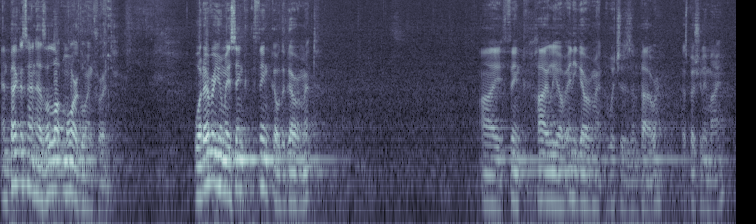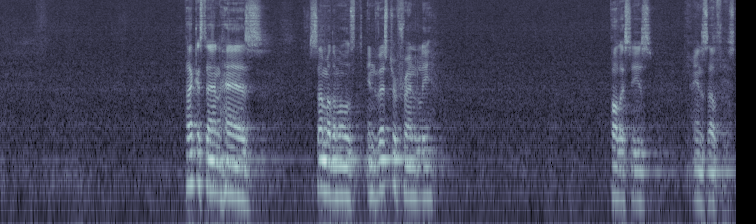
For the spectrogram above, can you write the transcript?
And Pakistan has a lot more going for it. Whatever you may think, think of the government, I think highly of any government which is in power, especially mine. Pakistan has some of the most investor-friendly policies in the Southeast.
